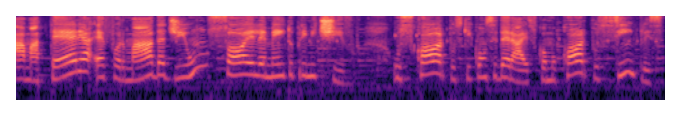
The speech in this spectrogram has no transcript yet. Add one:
a matéria é formada de um só elemento primitivo. Os corpos que considerais como corpos simples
